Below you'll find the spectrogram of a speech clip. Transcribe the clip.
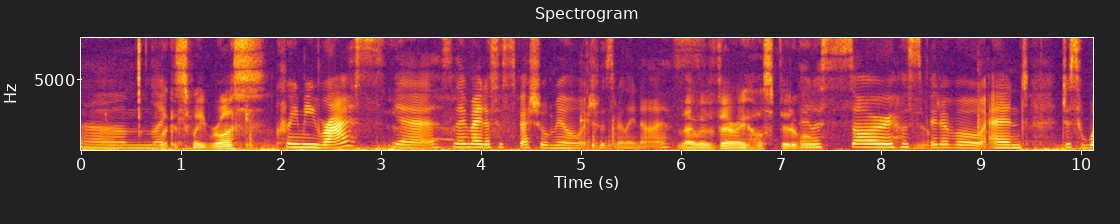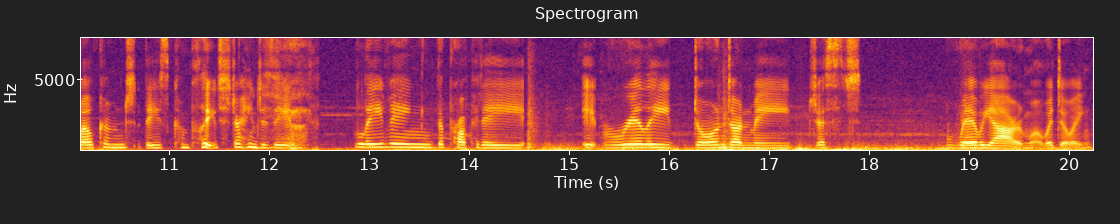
um, like, Like a sweet rice. creamy rice. Yeah, so they made us a special meal, which was really nice. They were very hospitable. They were so hospitable and just welcomed these complete strangers in. Leaving the property, it really dawned on me just where we are and what we're doing.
